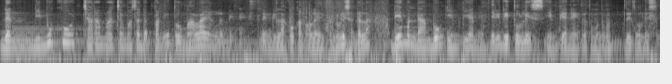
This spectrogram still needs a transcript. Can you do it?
Dan di buku cara merancang masa depan itu malah yang lebih ekstrim dilakukan oleh penulis adalah dia mendambung impiannya. Jadi ditulis impiannya itu teman-teman ditulis.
